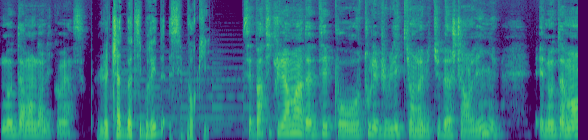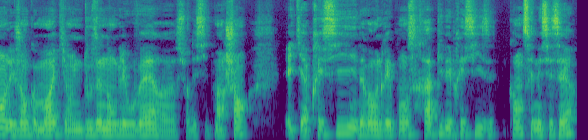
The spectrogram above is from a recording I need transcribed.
notamment dans l'e-commerce. Le chatbot hybride, c'est pour qui? C'est particulièrement adapté pour tous les publics qui ont l'habitude d'acheter en ligne, et notamment les gens comme moi qui ont une douzaine d'onglets ouverts euh, sur des sites marchands et qui apprécient d'avoir une réponse rapide et précise quand c'est nécessaire,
